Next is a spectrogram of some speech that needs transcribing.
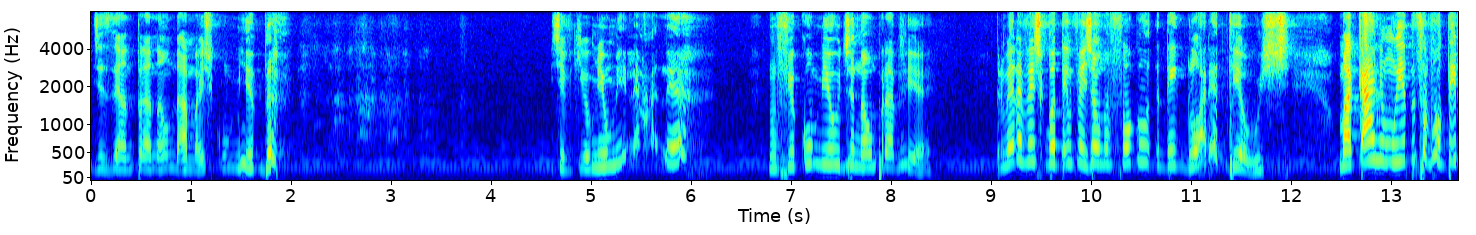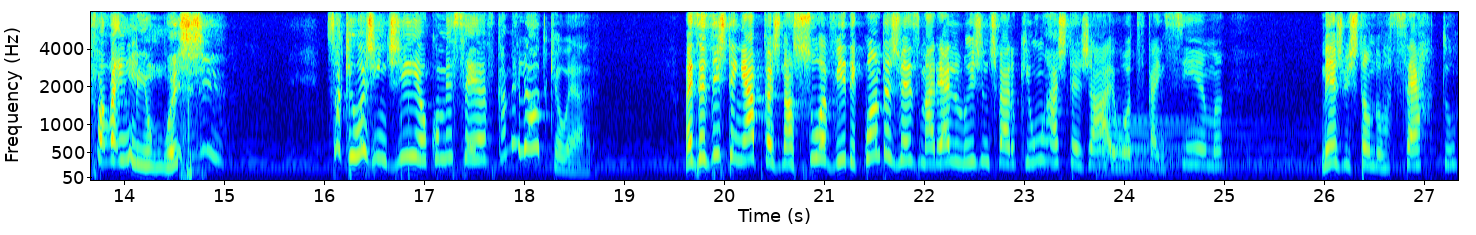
dizendo para não dar mais comida. Tive que me humilhar, né? Não fico humilde não para ver. Primeira vez que botei feijão no fogo, dei glória a Deus. Uma carne moída, só voltei a falar em línguas. Só que hoje em dia eu comecei a ficar melhor do que eu era. Mas existem épocas na sua vida, e quantas vezes Marielle e Luiz não tiveram que um rastejar e o outro ficar em cima, mesmo estando certo?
